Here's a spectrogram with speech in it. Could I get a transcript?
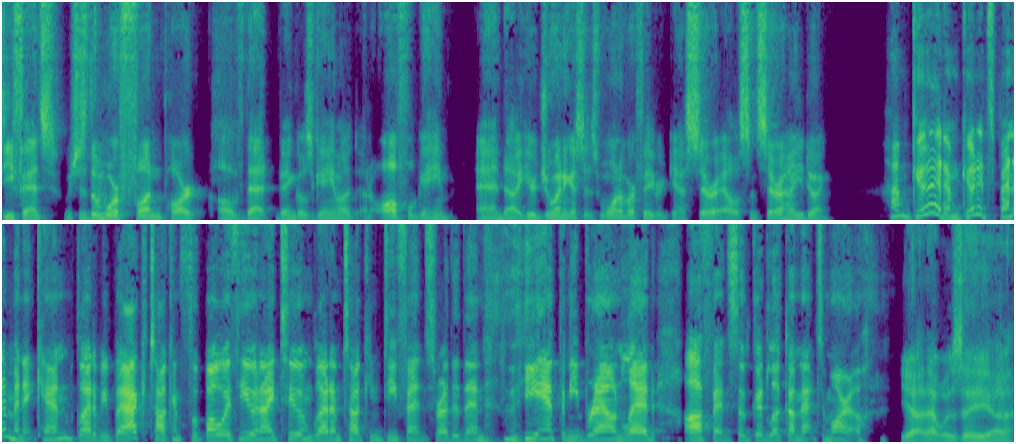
defense, which is the more fun part of that Bengals game, an awful game. And uh, here joining us is one of our favorite guests, Sarah Ellison. Sarah, how are you doing? I'm good. I'm good. It's been a minute, Ken. Glad to be back talking football with you. And I too am glad I'm talking defense rather than the Anthony Brown led offense. So good luck on that tomorrow. Yeah, that was a uh,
